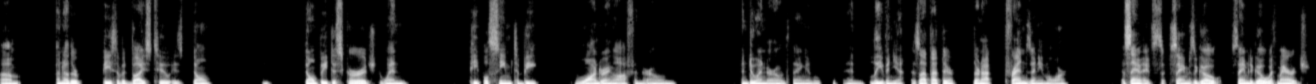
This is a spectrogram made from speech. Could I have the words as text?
um another piece of advice too is don't don't be discouraged when people seem to be wandering off in their own and doing their own thing and and leaving you. It's not that they're they're not friends anymore. Same it's same as to go same to go with marriage.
